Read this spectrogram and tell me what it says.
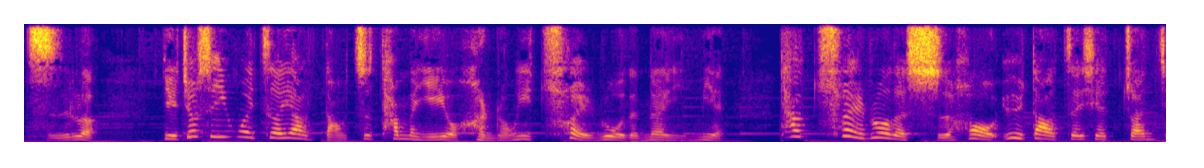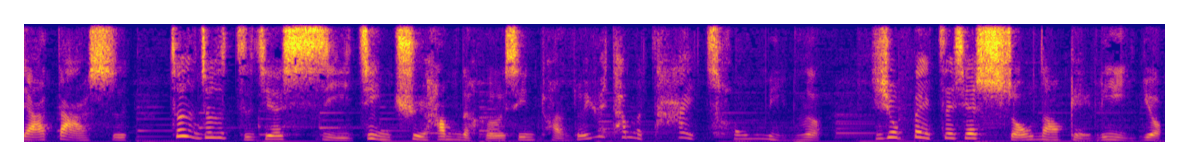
直了。也就是因为这样，导致他们也有很容易脆弱的那一面。他脆弱的时候，遇到这些专家大师，真的就是直接洗进去他们的核心团队，因为他们太聪明了，也就被这些首脑给利用。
